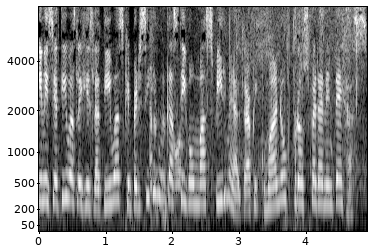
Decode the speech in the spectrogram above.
Iniciativas legislativas que persiguen un castigo más firme al tráfico humano prosperan en Texas.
